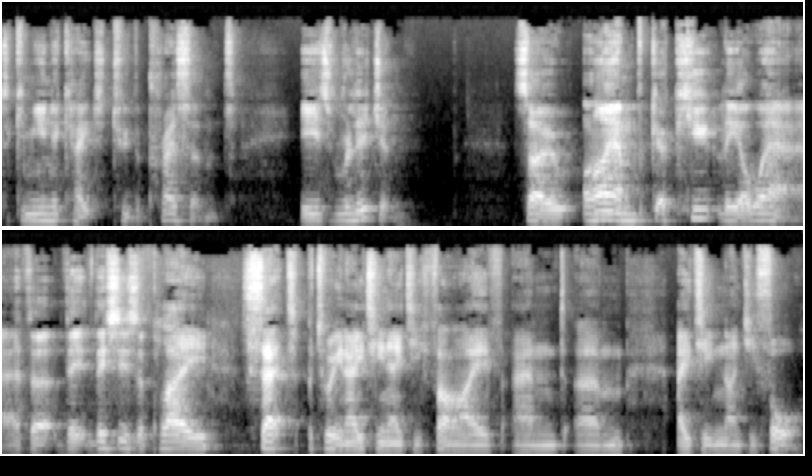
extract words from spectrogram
to communicate to the present is religion. So I am acutely aware that th- this is a play set between 1885 and um, 1894.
